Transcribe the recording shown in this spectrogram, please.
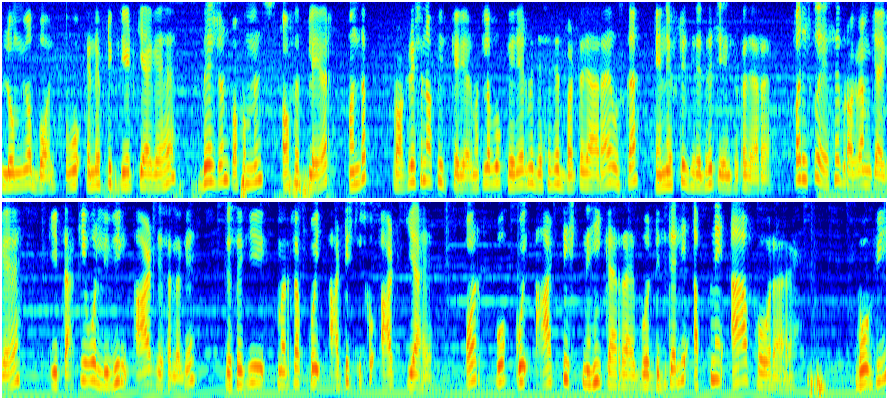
LaMelo Ball वो एन क्रिएट किया गया है based on performance of a player on the progression of his career मतलब वो करियर में जैसे जैसे बढ़ते जा रहा है, उसका एन धीरे धीरे चेंज होता जा रहा है। और इसको ऐसे प्रोग्राम किया गया है कि ताकि वो लिविंग आर्ट जैसा लगे, जैसे कि मतलब कोई आर्टिस्ट इसको आर्ट किया है और वो कोई आर्टिस्ट नहीं कर रहा है, वो डिजिटली अपने आप हो रहा है। वो भी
